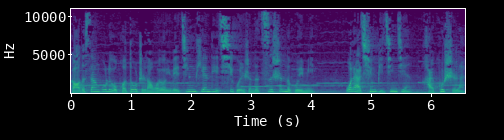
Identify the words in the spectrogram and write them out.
搞得三姑六婆都知道我有一位惊天地泣鬼神的资深的闺蜜，我俩情比金坚，海枯石烂。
